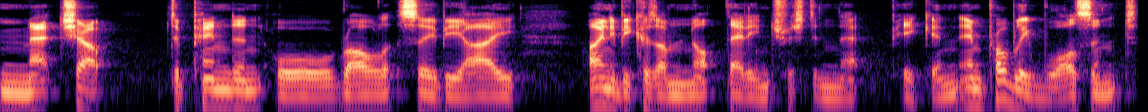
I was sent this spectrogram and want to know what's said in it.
matchup dependent or role at CBA, only because I'm not that interested in that pick, and and probably wasn't.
